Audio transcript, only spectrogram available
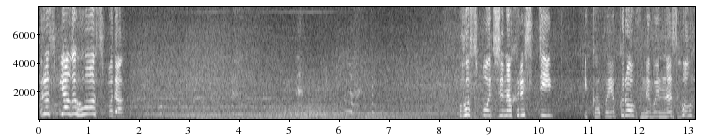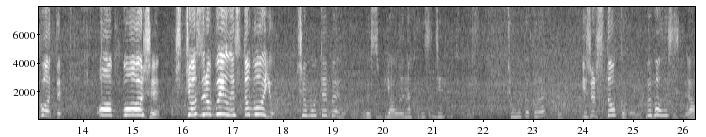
Розп'яли Господа! Господь же на хресті і капає кров невинна з Голготи. О Боже, що зробили з тобою? Чому тебе розп'яли на хресті? Чому так легко і жорстоко бивало шлях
